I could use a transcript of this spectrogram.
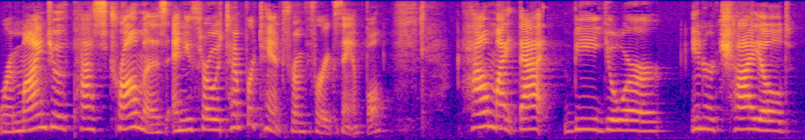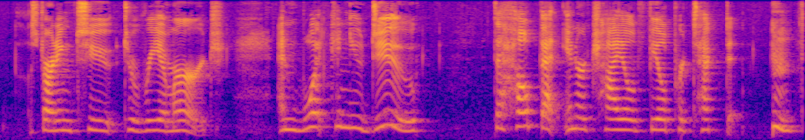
remind you of past traumas and you throw a temper tantrum, for example, how might that be your inner child starting to, to reemerge? And what can you do to help that inner child feel protected? and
